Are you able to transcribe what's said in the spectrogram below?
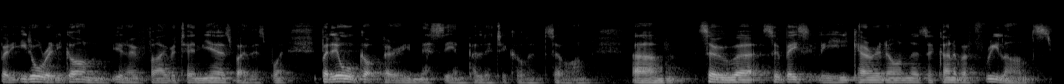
But he'd already gone, you know, five or 10 years by this point. But it all got very messy and political and so on. Um, so, uh, so basically, he carried on as a kind of a freelance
